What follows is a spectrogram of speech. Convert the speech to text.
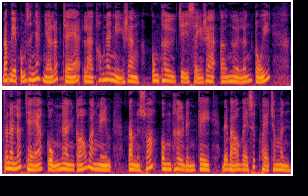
Đặc biệt cũng xin nhắc nhở lớp trẻ là không nên nghĩ rằng ung thư chỉ xảy ra ở người lớn tuổi. Cho nên lớp trẻ cũng nên có quan niệm tầm soát ung thư định kỳ để bảo vệ sức khỏe cho mình.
